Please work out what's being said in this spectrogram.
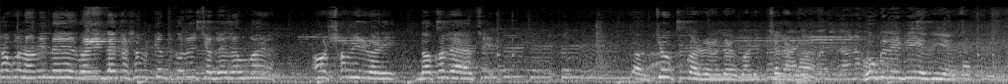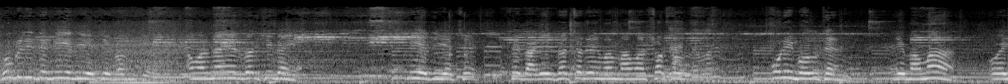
তখন আমি মেয়ের বাড়ি দেখা সাক্ষাৎ করে চলে এলাম মা- আমার স্বামীর বাড়ি দখলে আছে। চুপ করে বাড়ির ছেলেটা। হুগলি বিয়ে দিয়েছে। হুগলিতে বিয়ে দিয়েছে বোনকে। আমার মেয়ের বয়সী মেয়ে। বিয়ে দিয়েছে। সে বাড়ির ভেতরে আমার মামা শ্বশুর। উনি বলতেন যে, মামা, ওই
